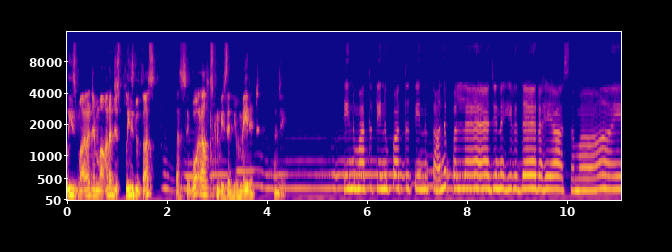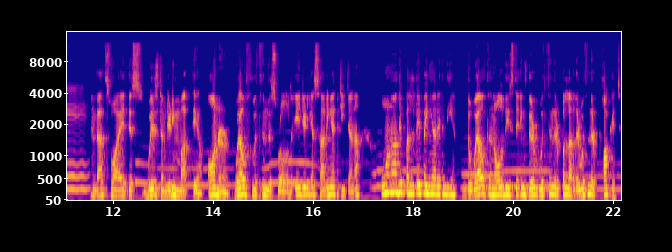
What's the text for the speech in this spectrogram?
please Maharaj and Maharaj is pleased with us that's it what else can be said you've made it ਹਾਂਜੀ ਤਿੰਨ ਮਤ ਤਿੰਨ ਪਤ ਤਿੰਨ ਧਨ ਪੱਲੇ ਜਿਨ ਹਿਰਦੈ ਰਹਿਆ ਸਮਾਏ and that's why this wisdom ਜਿਹੜੀ ਮਤ ਆ honor wealth within this world ਇਹ ਜਿਹੜੀਆਂ ਸਾਰੀਆਂ ਚੀਜ਼ਾਂ ਨਾ ਉਹਨਾਂ ਦੇ ਪੱਲੇ ਪਈਆਂ ਰਹਿੰਦੀਆਂ the wealth and all of these things they're within their palla they're within their pocket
